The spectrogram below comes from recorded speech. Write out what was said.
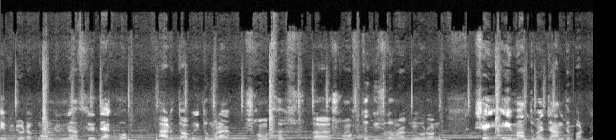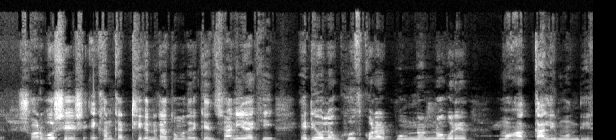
এই ভিডিওটা কন্টিনিউয়াসলি দেখো, আর তবেই তোমরা সমস্ত সমস্ত কিছু তোমরা বিবরণ সেই, এই মাধ্যমে জানতে পারবে। সর্বশেষ এখানকার ঠিকানাটা তোমাদেরকে জানিয়ে রাখি, এটি হলো ঘুষ করার পুণ্যনগরের মহাকালী মন্দির।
